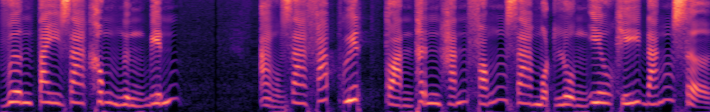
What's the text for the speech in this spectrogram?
vươn tay ra không ngừng biến. Ảo ra pháp quyết, toàn thân hắn phóng ra một luồng yêu khí đáng sợ.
